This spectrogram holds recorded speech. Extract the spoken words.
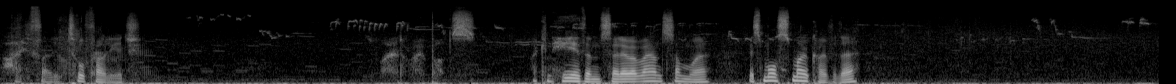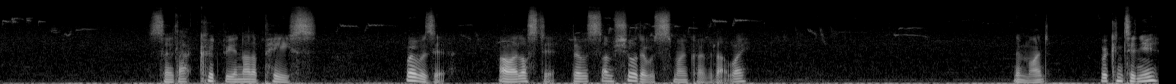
High foliage, tall foliage. I can hear them, so they're around somewhere. There's more smoke over there. So that could be another piece. Where was it? Oh, I lost it. There was. I'm sure there was smoke over that way. Never mind. We'll continue.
